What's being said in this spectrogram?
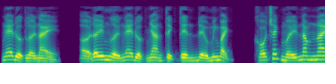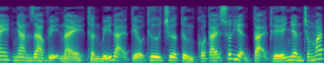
Nghe được lời này, ở đây người nghe được nhan tịch tên đều minh bạch, khó trách mấy năm nay nhan gia vị này thần bí đại tiểu thư chưa từng có tái xuất hiện tại thế nhân trong mắt.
